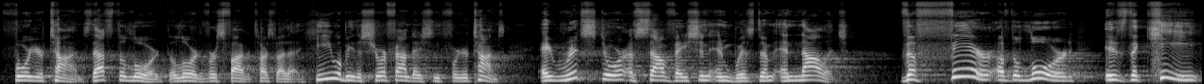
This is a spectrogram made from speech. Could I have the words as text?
for your times. That's the Lord. The Lord, verse 5, it talks about that. He will be the sure foundation for your times a rich store of salvation and wisdom and knowledge. The fear of the Lord is the key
